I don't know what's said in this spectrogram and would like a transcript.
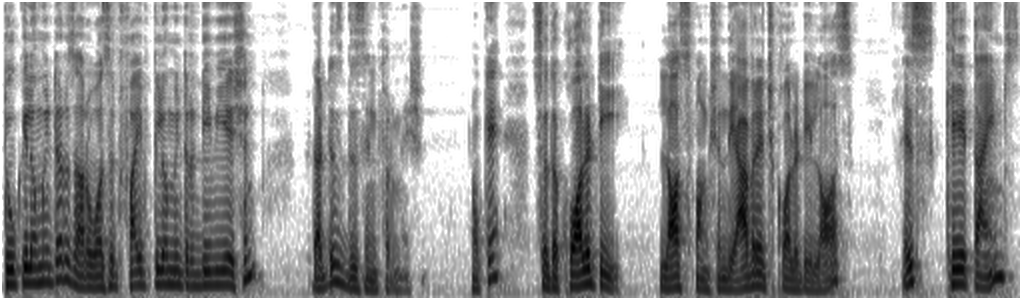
2 kilometers or was it 5 kilometer deviation? That is this information. Okay. So, the quality loss function, the average quality loss is k times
